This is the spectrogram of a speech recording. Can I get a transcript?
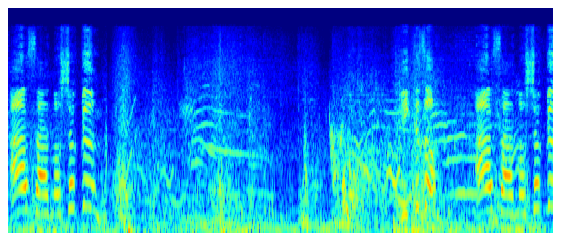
アーサーの諸君ーの諸君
